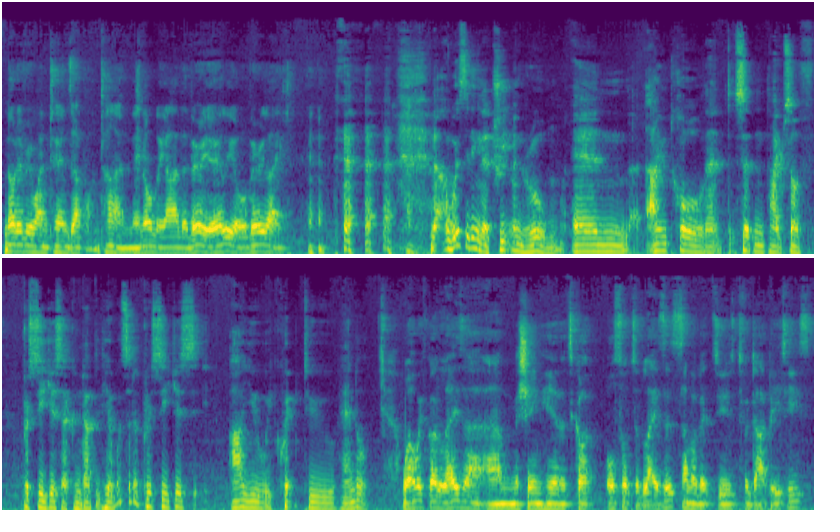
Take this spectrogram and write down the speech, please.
not everyone turns up on time. They're normally either very early or very late. now, we're sitting in a treatment room, and I'm told that certain types of procedures are conducted here. What sort of procedures are you equipped to handle? Well, we've got a laser um, machine here that's got all sorts of lasers. Some of it's used for diabetes,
